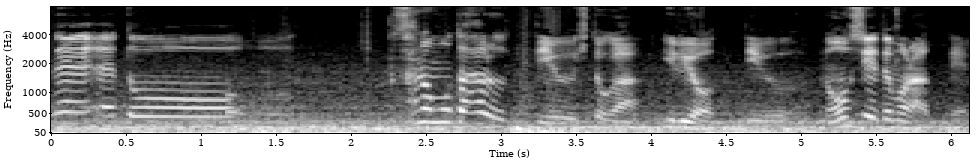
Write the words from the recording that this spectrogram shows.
ねえっ、ー、と、佐野元春っていう人がいるよっていうのを教えてもらって、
